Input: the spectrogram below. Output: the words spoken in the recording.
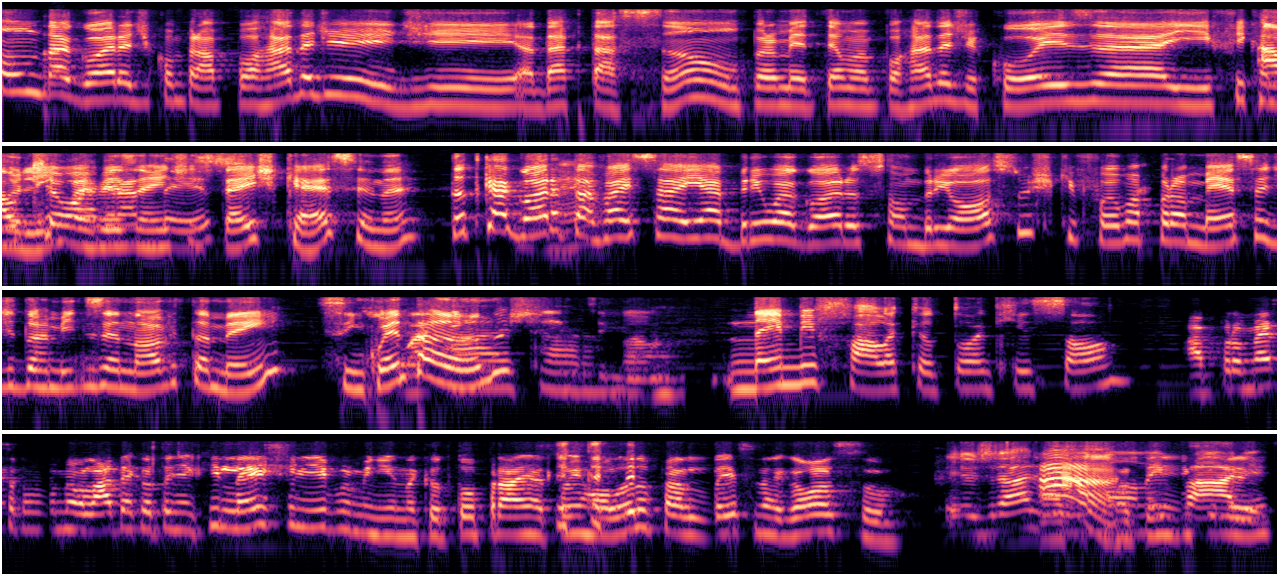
onda agora de comprar uma porrada de, de adaptação, prometer uma porrada de coisa e fica Ao no limbo, às vezes a gente até esquece, né? Tanto que agora é. tá, vai sair, abriu agora os Sombriossos, que foi uma promessa de 2019 também. 50 Ué, anos. Ai, Nem me fala que eu tô aqui só a promessa pro meu lado é que eu tenho que ler este livro, menina, que eu tô, pra, tô enrolando pra ler esse negócio. Eu já li, ah, não, nem vale.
